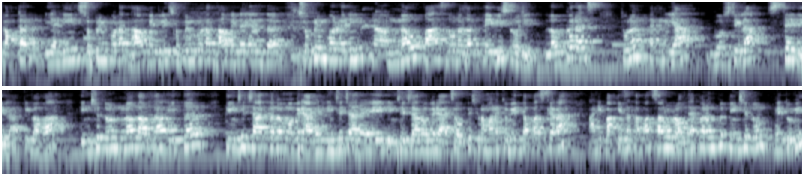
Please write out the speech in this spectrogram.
डॉक्टर यांनी सुप्रीम कोर्टात धाव घेतली. सुप्रीम कोर्टात धाव घेतल्यानंतर सुप्रीम कोर्टाने नऊ पाच दोन हजार तेवीस रोजी लवकरच तुरंत त्यांनी या गोष्टीला स्टे दिला की बाबा तीनशे दोन न लावता इतर तीनशे चार कलम वगैरे आहे तीनशे चार ए तीनशे चार वगैरे आहे चौतीस प्रमाणे तुम्ही तपास करा आणि बाकीचा तपास चालू राहू द्या. परंतु तीनशे दोन हे तुम्ही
